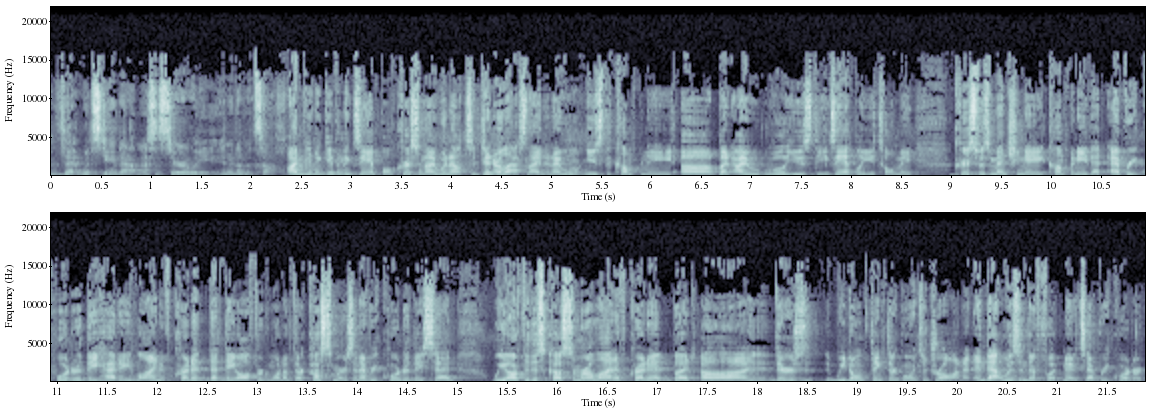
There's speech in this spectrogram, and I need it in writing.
that would stand out necessarily in and of itself. I'm going to give an example. Chris and i went out to dinner last night and i won't use the company uh, but i will use the example you told me Chris was mentioning a company that every quarter they had a line of credit that they offered one of their customers, and every quarter they said, "We offer this customer a line of credit, but uh, there's we don't think they're going to draw on it." And that was in their footnotes every quarter.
